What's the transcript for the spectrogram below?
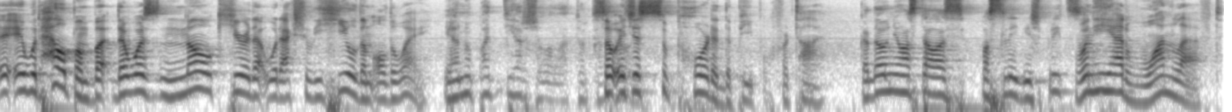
it, it would help them, but there was no cure that would actually heal them all the way. И оно поддерживало только. So it just supported the people for time. Когда у него осталось последний шприц, When he had one left,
